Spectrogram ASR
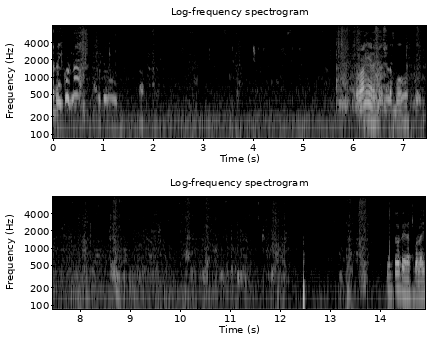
record na. Tawangin ra sila buhos. Dito din balay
